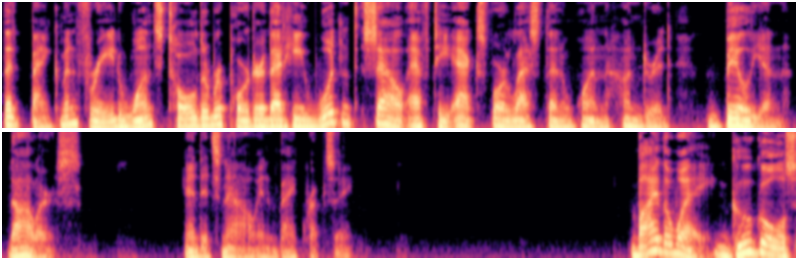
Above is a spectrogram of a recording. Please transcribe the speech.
that Bankman Fried once told a reporter that he wouldn't sell FTX for less than $100 billion. and it's now in bankruptcy. By the way, Google's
